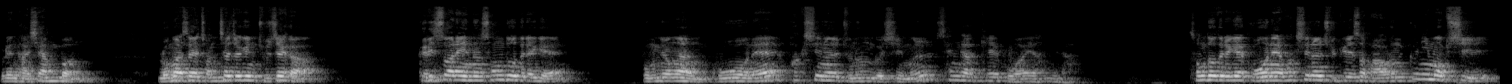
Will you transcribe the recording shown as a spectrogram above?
우리는 다시 한번 로마서의 전체적인 주제가 그리스도 안에 있는 성도들에게 분명한 구원의 확신을 주는 것임을 생각해 보아야 합니다. 성도들에게 구원의 확신을 주기 위해서 바울은 끊임없이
